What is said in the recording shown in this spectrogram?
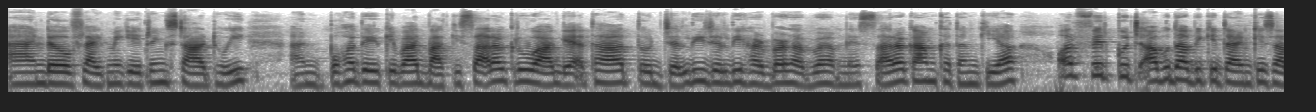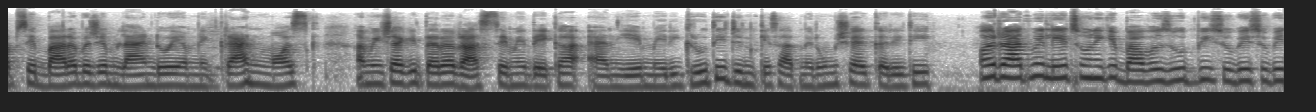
एंड फ़्लाइट uh, में केटरिंग स्टार्ट हुई एंड बहुत देर के बाद बाकी सारा क्रू आ गया था। तो जल्दी जल्दी हड़बड़ हड़बड़ हमने सारा काम ख़त्म किया और फिर कुछ आबू धाबी के टाइम के हिसाब से बारह बजे हम लैंड हुए हमने ग्रैंड मॉस्क हमेशा की तरह रास्ते में देखा एंड ये मेरी क्रू थी जिनके साथ मैं रूम शेयर करी थी। और रात में लेट सोने के बावजूद भी सुबह सुबह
